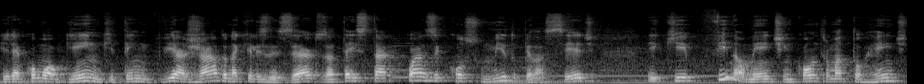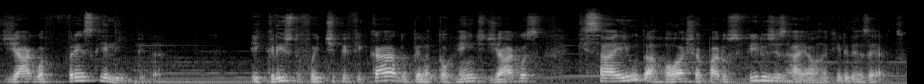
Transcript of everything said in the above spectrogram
ele é como alguém que tem viajado naqueles desertos até estar quase consumido pela sede e que finalmente encontra uma torrente de água fresca e límpida. E Cristo foi tipificado pela torrente de águas que saiu da rocha para os filhos de Israel naquele deserto.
